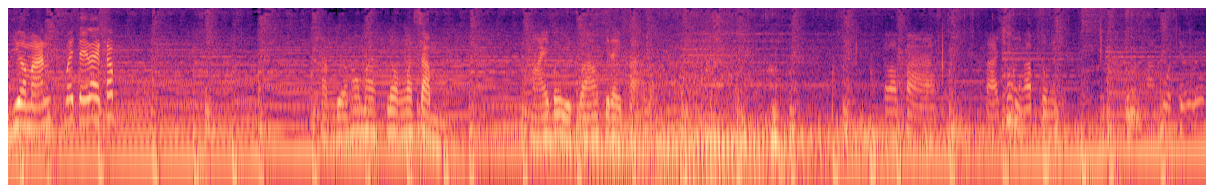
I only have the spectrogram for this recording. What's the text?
เหยื่อหมานไว้ใจได้ครับครับเดี๋ยวเข้ามาลองมาสัมไม้เบอร์อีกว่าเขาจะได้ปลาบ่แต่ว่าปลาปลาชุ่มครับตรงนี้ปลาโคตรเยอะเลย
